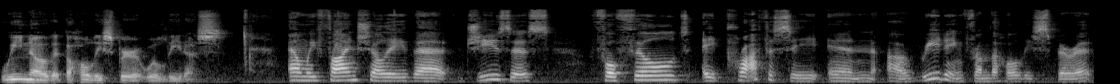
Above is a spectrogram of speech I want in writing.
we know that the Holy Spirit will lead us. And we find, Shelley, that Jesus fulfilled a prophecy in uh, reading from the Holy Spirit.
